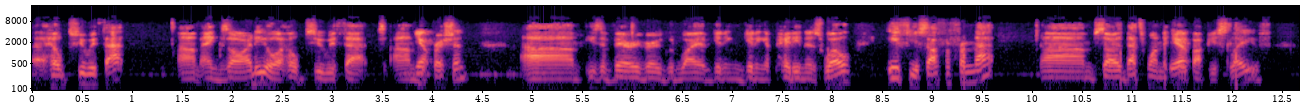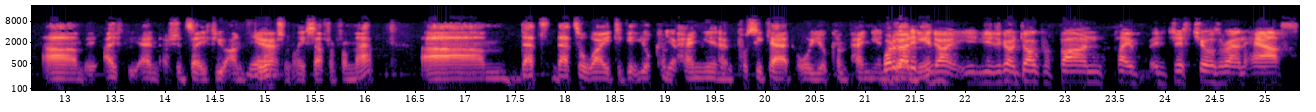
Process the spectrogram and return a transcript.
uh, helps you with that um, anxiety or helps you with that um, Yep. depression um, is a very very good way of getting getting a pet in as well if you suffer from that. Um, so that's one to Yep. keep up your sleeve. Um, if, and I should say if you unfortunately suffer from that. Um, that's that's a way to get your companion pussycat or your companion. What about if you don't? You, you just got a dog for fun, play, it just chills around the house.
